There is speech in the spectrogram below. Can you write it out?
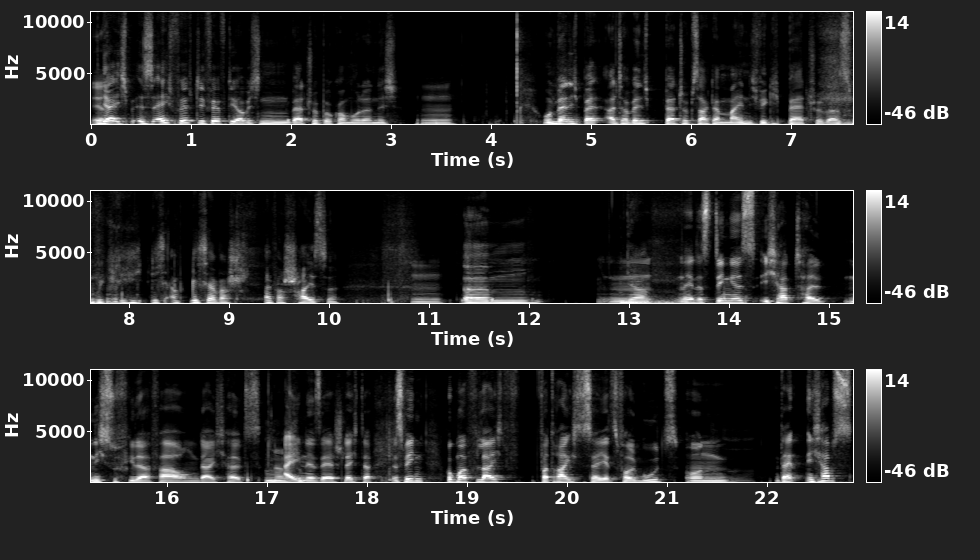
ja, Ja? ich, es ist echt 50-50, ob ich einen Bad Trip bekomme oder nicht. Mhm. Und wenn ich, Bad, Alter, wenn ich Bad Trip sage, dann meine ich wirklich Bad Trip. Also wirklich, richtig, richtig, richtig einfach, einfach scheiße. Mhm. Ähm, Ja. Nee, das Ding ist, ich hatte halt nicht so viele Erfahrungen, da ich halt Ja, eine sehr schlechte. Deswegen, guck mal, vielleicht vertrage ich das ja jetzt voll gut und dann, ich hab's,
